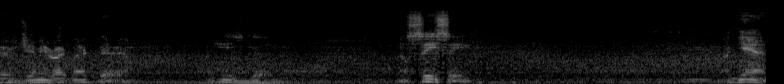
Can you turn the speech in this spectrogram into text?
There's Jimmy right back there. He's good. Now, Cece. Again.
